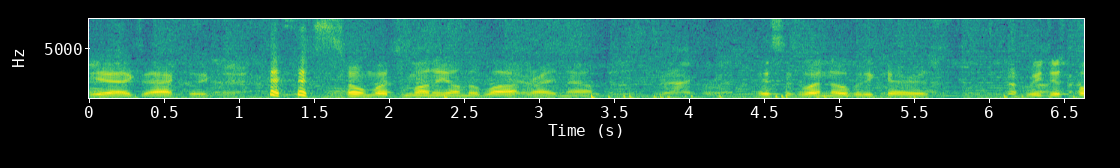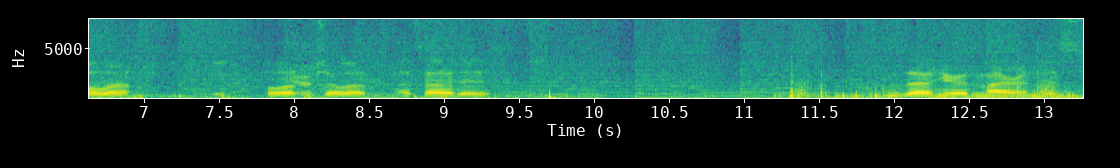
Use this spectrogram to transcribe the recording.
Yeah, exactly. so much money on the lot right now. This is why nobody cares. We just pull up, pull up and show up. That's how it is. Who's out here admiring this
